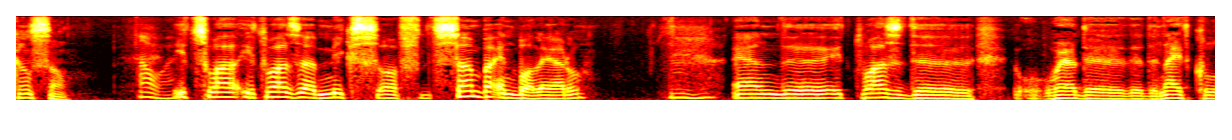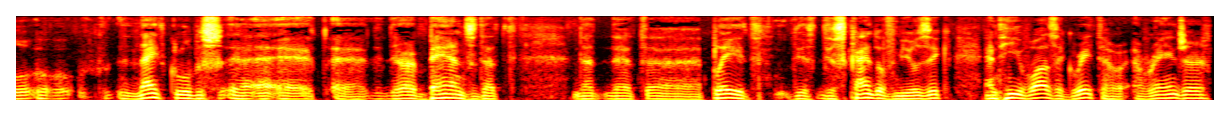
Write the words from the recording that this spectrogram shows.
canção. Oh, wow. It was it was a mix of samba and bolero, Mhm. and uh, it was the where the the, the night club nightclubs. Uh, uh, uh, there are bands that that that uh, played this this kind of music, and he was a great ar- arranger.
